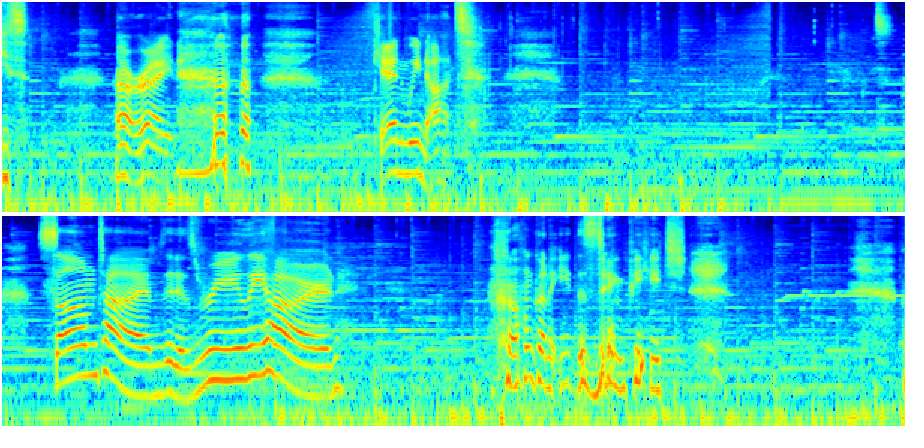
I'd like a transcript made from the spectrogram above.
Jeez. Alright. Can we not? Sometimes it is really hard. I'm gonna eat this dang peach.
